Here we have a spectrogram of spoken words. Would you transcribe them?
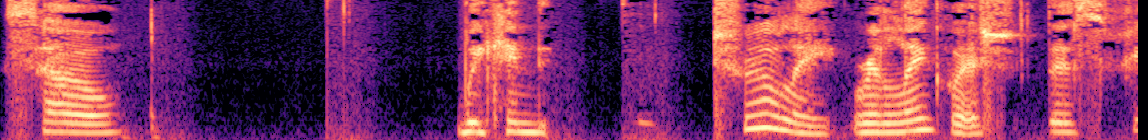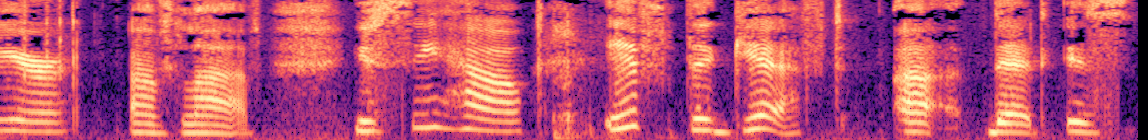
So we can truly relinquish this fear of love. You see how if the gift uh, that is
